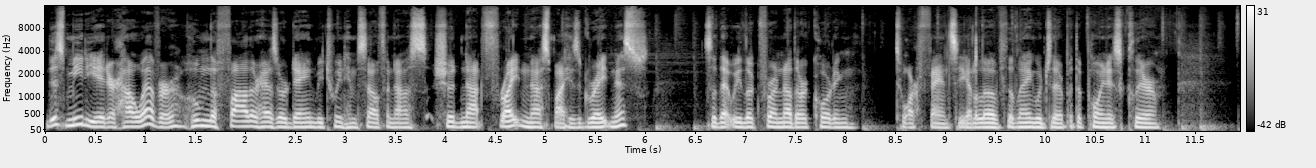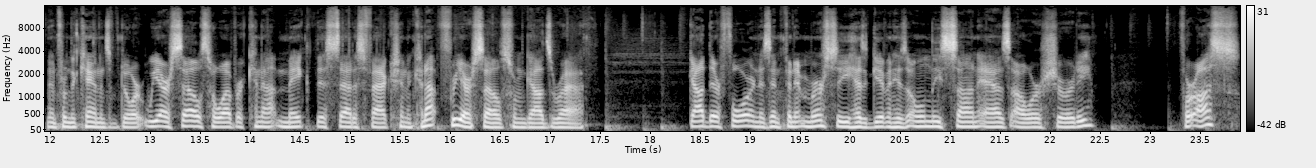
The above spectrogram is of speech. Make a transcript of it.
This mediator, however, whom the Father has ordained between himself and us, should not frighten us by his greatness, so that we look for another according to our fancy. Gotta love the language there, but the point is clear. And from the canons of Dort, we ourselves, however, cannot make this satisfaction and cannot free ourselves from God's wrath. God, therefore, in his infinite mercy, has given his only Son as our surety. For us,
